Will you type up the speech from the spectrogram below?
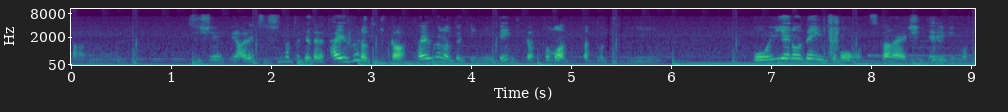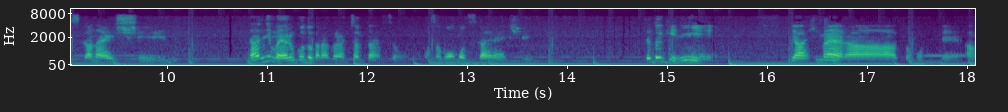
あの、地震、あれ地震の時だったら台風の時か、台風の時に電気が止まった時に、もう家の電気もつかないし、テレビもつかないし、何にもやることがなくなっちゃったんですよ。パソコンも使えないし。って時に、いや、暇やなと思って、あ、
